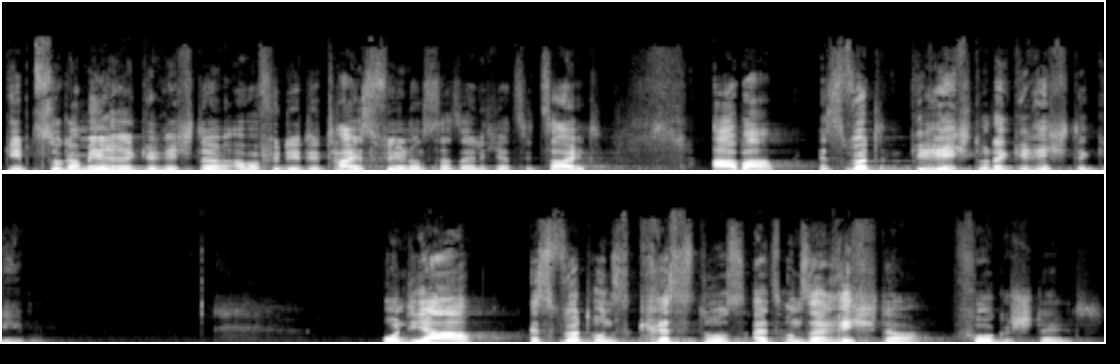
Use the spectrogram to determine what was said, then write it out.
gibt es sogar mehrere Gerichte, aber für die Details fehlen uns tatsächlich jetzt die Zeit. Aber es wird Gericht oder Gerichte geben. Und ja, es wird uns Christus als unser Richter vorgestellt.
